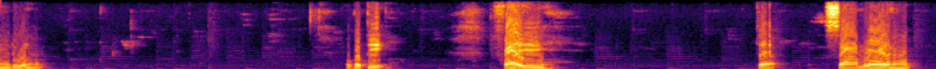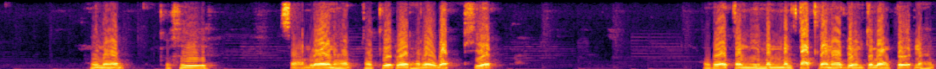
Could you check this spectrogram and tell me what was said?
ให้ดูนะครับ ปกติ ไฟ จะสามร้อยนะครับนี่นะครับก็คือสามร้อยนะครับ ถ้าเกิดว่าถ้าเราวัดเทียบเพราะว่าตอนนี้มันมันตัดแล้วนะครับเดี๋ยวผมจะลองเปิดนะครับ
